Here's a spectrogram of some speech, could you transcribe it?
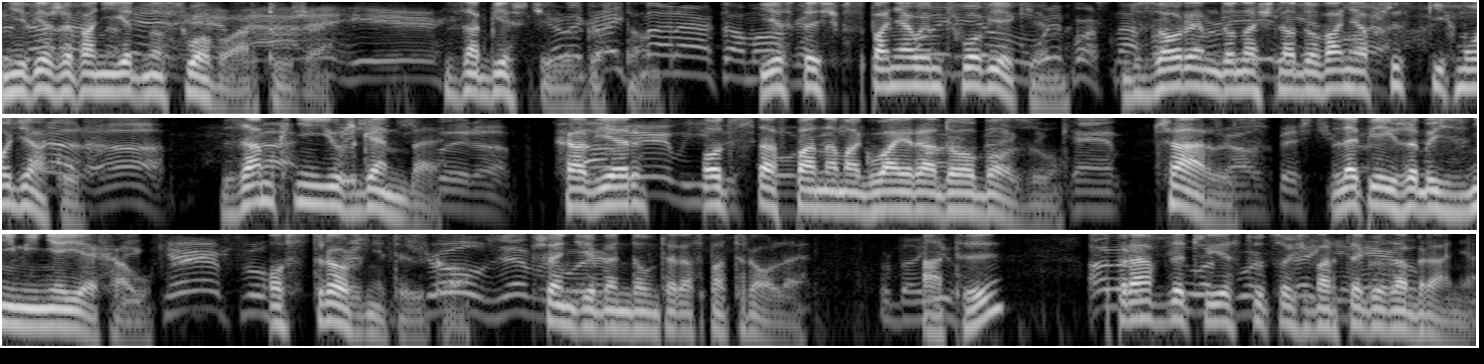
Nie wierzę w ani jedno słowo, Arturze. Zabierzcie już go stąd. Jesteś wspaniałym człowiekiem, wzorem do naśladowania wszystkich młodziaków. Zamknij już gębę. Javier, odstaw pana Maguire'a do obozu. Charles, lepiej, żebyś z nimi nie jechał. Ostrożnie tylko. Wszędzie będą teraz patrole. A ty? Sprawdzę, czy jest tu coś wartego zabrania.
